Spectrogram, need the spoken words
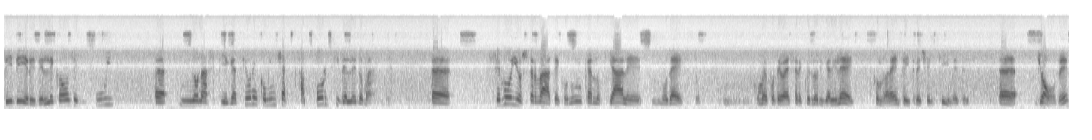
vedere delle cose di cui eh, non ha spiegazione e comincia a porsi delle domande. Eh, se voi osservate con un cannocchiale modesto, come poteva essere quello di Galilei, con una lente di 3 cm, eh, Giove,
